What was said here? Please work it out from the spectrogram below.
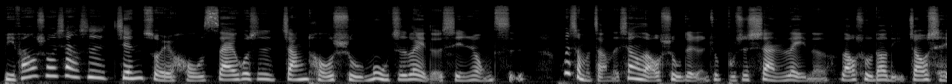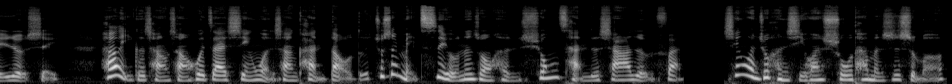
比方说，像是尖嘴猴腮或是獐头鼠目之类的形容词。为什么长得像老鼠的人就不是善类呢？老鼠到底招谁惹谁？还有一个常常会在新闻上看到的，就是每次有那种很凶残的杀人犯，新闻就很喜欢说他们是什么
